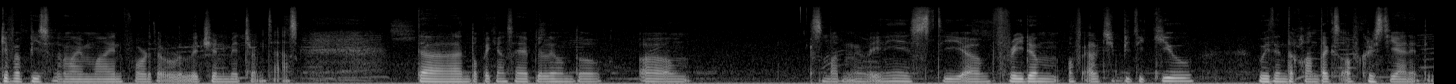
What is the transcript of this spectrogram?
give a piece of my mind for the religion midterm task. Dan topik yang saya pilih untuk um, kesempatan kali ini is the um, freedom of LGBTQ within the context of Christianity.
